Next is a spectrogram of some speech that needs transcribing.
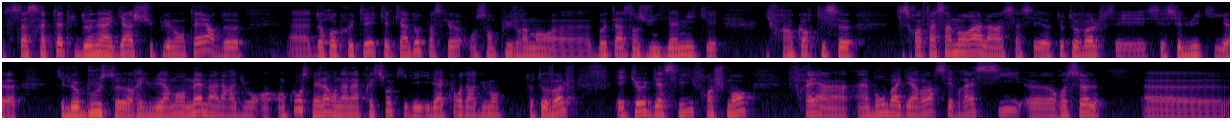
ça serait peut-être lui donner un gage supplémentaire de, de recruter quelqu'un d'autre parce qu'on ne sent plus vraiment Bottas dans une dynamique et il faudra encore qu'il se, qu'il se refasse un moral. Hein. Ça, c'est Toto Wolf, c'est lui qui, qui le booste régulièrement, même à la radio en, course. Mais là, on a l'impression qu'il est, il est à court d'arguments. Toto Wolf, et que Gasly, franchement, ferait un, bon bagarreur. C'est vrai, si euh, Russell euh,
